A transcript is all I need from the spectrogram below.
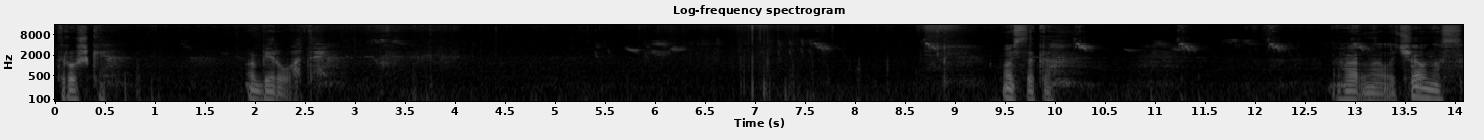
трошки обірвати. Ось така гарна лича у нас.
